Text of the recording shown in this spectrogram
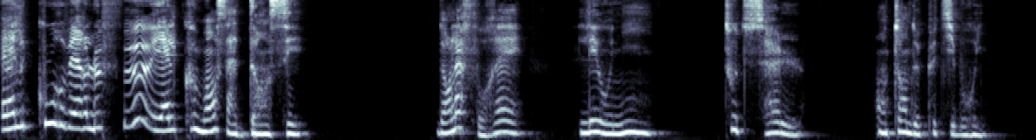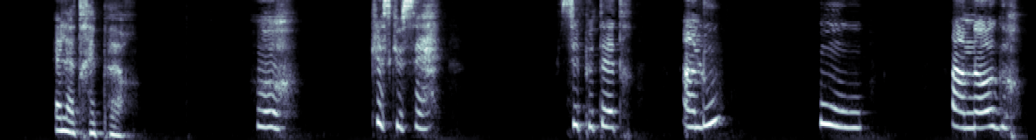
Elle court vers le feu et elle commence à danser. Dans la forêt, Léonie, toute seule, entend de petits bruits. Elle a très peur. Oh, qu'est-ce que c'est? C'est peut-être un loup ou un ogre?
